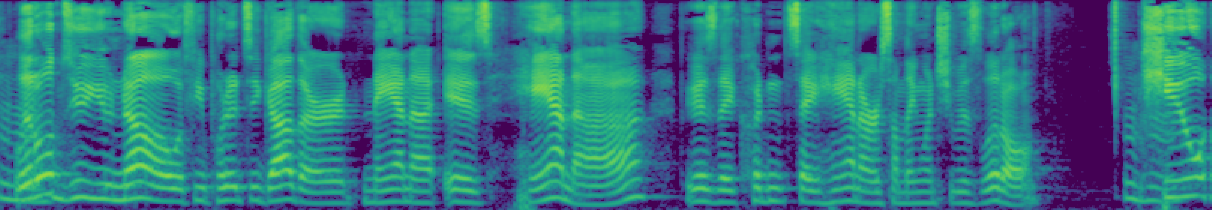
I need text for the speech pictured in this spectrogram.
mm-hmm. little do you know if you put it together nana is hannah because they couldn't say hannah or something when she was little mm-hmm. Cue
